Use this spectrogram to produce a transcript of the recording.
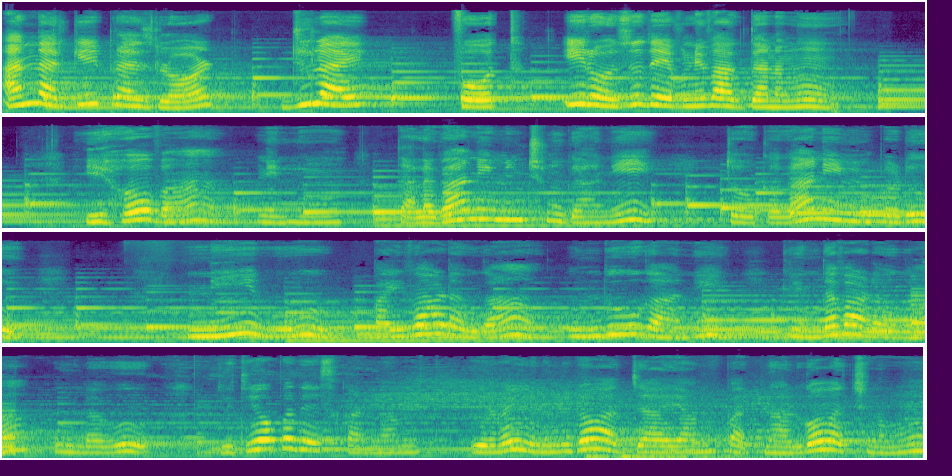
అందరికీ ప్రైజ్ లాడ్ జూలై ఫోర్త్ ఈరోజు దేవుని వాగ్దానము. యెహోవా నిన్ను తలగా నియమించును గాని తోకగా నియమింపడు. నీవు పైవాడవుగా ఉందువు గాని క్రిందవాడవుగా ద్వితీయోపదేశ ఖండం ఇరవై ఎనిమిదో అధ్యాయం పద్నాలుగో వచనము.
